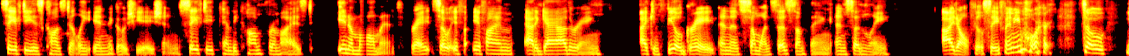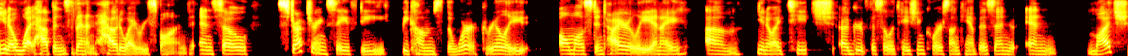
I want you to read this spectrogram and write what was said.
safety is constantly in negotiation. Safety can be compromised in a moment, right? So if if I'm at a gathering, I can feel great, and then someone says something, and suddenly I don't feel safe anymore. So you know what happens then? How do I respond? And so structuring safety becomes the work really almost entirely and i um, you know i teach a group facilitation course on campus and and much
